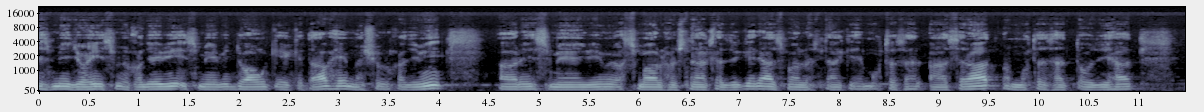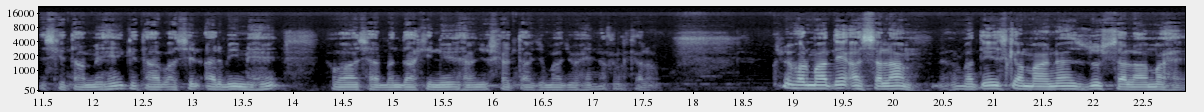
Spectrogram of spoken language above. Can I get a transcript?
اس میں جو ہے اس میں قدیوی اس میں بھی دعاؤں کی ایک کتاب ہے، مشہور قدیمی۔ اور اس میں یہ اسماع الحسنہ کا ذکر ہے اسماع الحسنہ کے مختصر اثرات اور مختصر توضیحات اس کتاب میں ہیں۔ کتاب اصل عربی میں ہے۔ وہاں سے بندہ کی نے ہاں جس کا ترجمہ جو ہے نقل کرا اس میں فرماتے ہیں، السلام۔ فرماتے ہیں، اس کا معنی ذو سلامہ ہے۔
